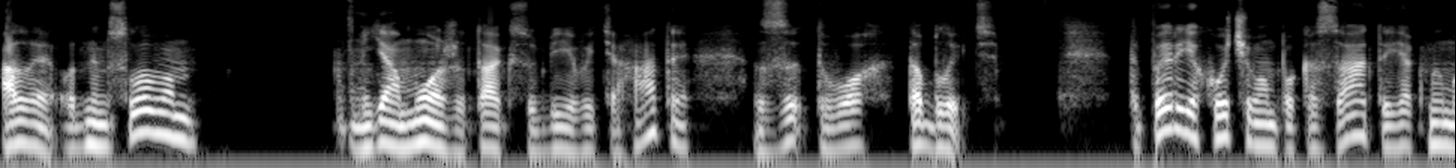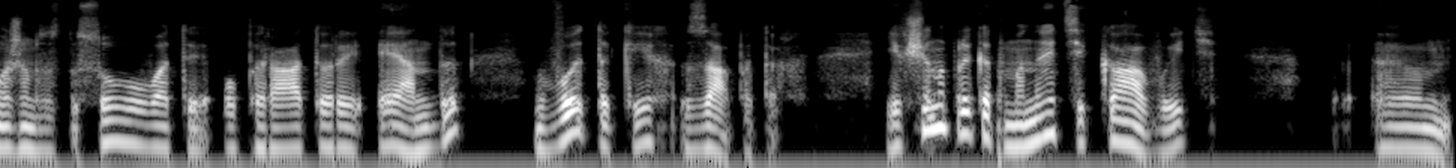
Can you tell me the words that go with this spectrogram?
Але одним словом, я можу так собі витягати з двох таблиць. Тепер я хочу вам показати, як ми можемо застосовувати оператори AND в таких запитах. Якщо, наприклад, мене цікавить ем,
